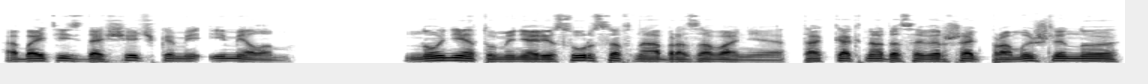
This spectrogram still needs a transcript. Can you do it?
обойтись дощечками и мелом. Но нет у меня ресурсов на образование, так как надо совершать промышленную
